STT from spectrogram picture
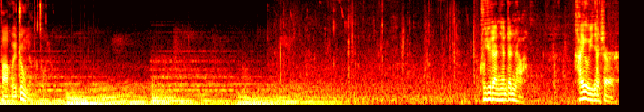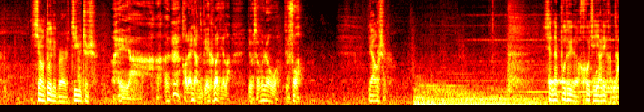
发挥重要的作用。出去战前侦查，还有一件事儿，希望队里边给予支持。哎呀，郝连长就别客气了，有什么任务就说。粮食，现在部队的后勤压力很大，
